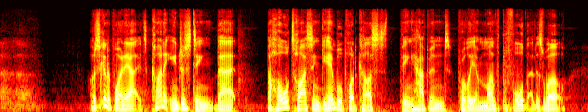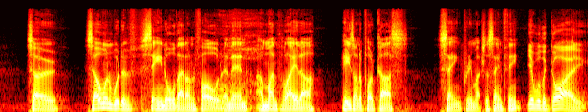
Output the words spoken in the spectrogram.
I was just going to point out, it's kind of interesting that the whole Tyson Gamble podcast thing happened probably a month before that as well. So Selwyn would have seen all that unfold, and then a month later, he's on a podcast saying pretty much the same thing. Yeah, well, the guy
